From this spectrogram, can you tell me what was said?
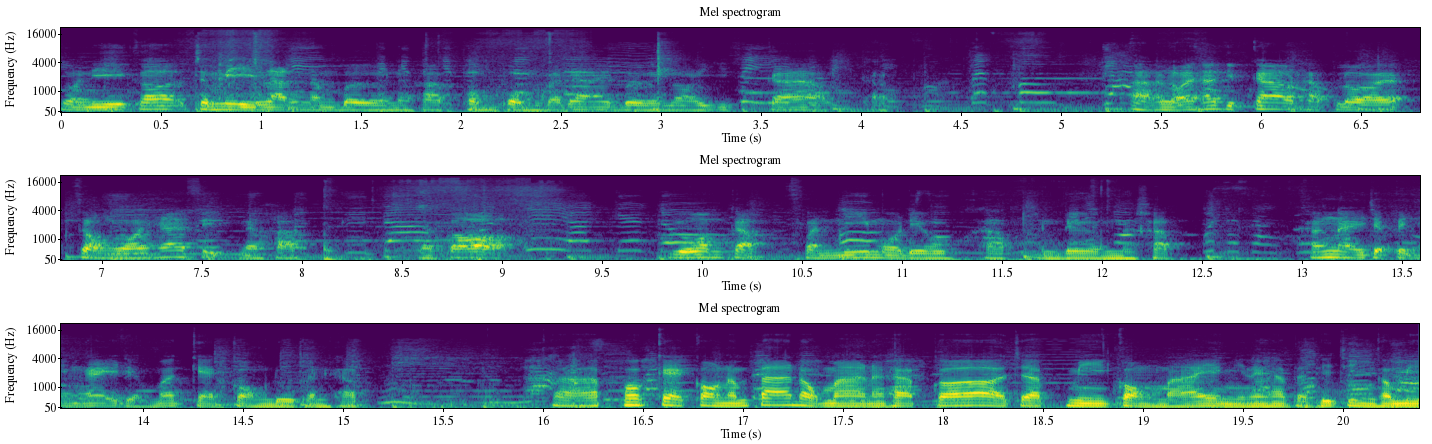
ตัวนี้ก็จะมีรันนัมเบอร์นะครับ ผมผมก็ได้เบอร์ 129ครับอ่า159ทับ100 250 นะครับ แล้วก็ร่วมกับฟันนี่โมเดลครับเหมือนเดิมนะครับ ข้างในจะเป็นยังไงเดี๋ยวมาแกะกล่องดูกันครับครับพอแกะกล่องน้ำตาลออกมานะครับ ก็จะมีกล่องไม้อย่างนี้นะครับ แต่ที่จริงเขามี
